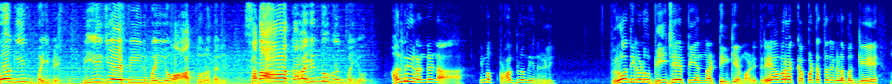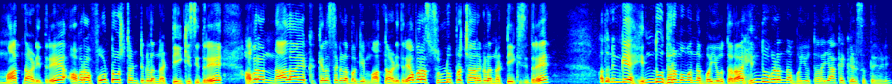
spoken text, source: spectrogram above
ಯೋಗಿನ್ ಬೈಬೇಕು. ಬಿಜೆಪಿನ್ ಬೈಯೋ ಆತುರದಲ್ಲಿ ಸದಾ ಕಾಲ ಹಿಂದೂಗಳನ್ನು ಬೈಯೋದು. ಅಲ್ರಿ ರಂಗಣ್ಣ, ನಿಮ್ಮ ಪ್ರಾಬ್ಲಮ್ ಏನು ಹೇಳಿ? ವಿರೋಧಿಗಳು ಬಿ ಜೆ ಪಿಯನ್ನು ಟೀಕೆ ಮಾಡಿದರೆ, ಅವರ ಕಪಟತನಗಳ ಬಗ್ಗೆ ಮಾತನಾಡಿದರೆ, ಅವರ ಫೋಟೋ ಸ್ಟಂಟ್ಗಳನ್ನು ಟೀಕಿಸಿದರೆ, ಅವರ ನಾಲಾಯಕ ಕೆಲಸಗಳ ಬಗ್ಗೆ ಮಾತನಾಡಿದರೆ, ಅವರ ಸುಳ್ಳು ಪ್ರಚಾರಗಳನ್ನು ಟೀಕಿಸಿದರೆ, ಅದು ನಿಮಗೆ ಹಿಂದೂ ಧರ್ಮವನ್ನು ಬಯ್ಯೋ ಥರ ಹಿಂದೂಗಳನ್ನು ಬಯ್ಯೋ ಥರ ಯಾಕೆ ಕೇಳಿಸುತ್ತೆ ಹೇಳಿ?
